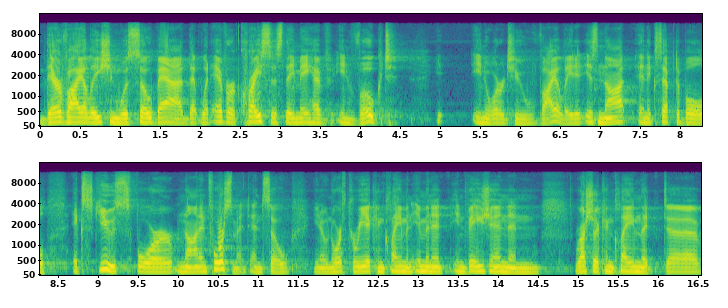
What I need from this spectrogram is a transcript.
their violation was so bad that whatever crisis they may have invoked in order to violate it is not an acceptable excuse for non-enforcement. And so, you know, North Korea can claim an imminent invasion and Russia can claim that uh,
